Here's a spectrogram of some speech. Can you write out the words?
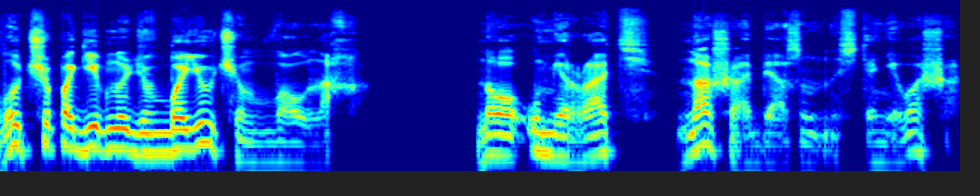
Лучше погибнуть в бою, чем в волнах. Но умирать — наша обязанность, а не ваша.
